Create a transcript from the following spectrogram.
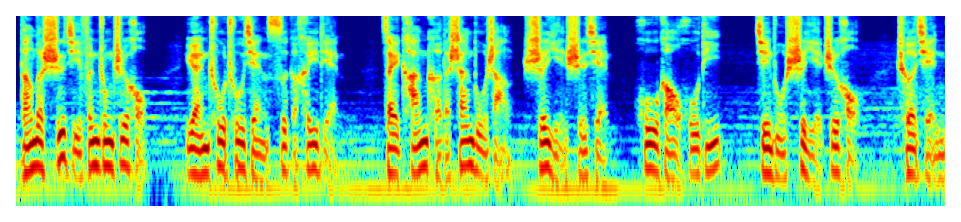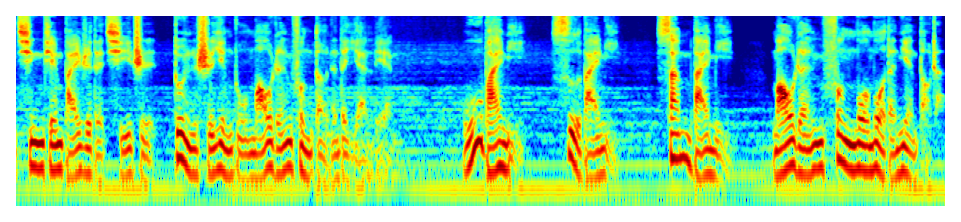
等了十几分钟之后，远处出现四个黑点，在坎坷的山路上时隐时现，忽高忽低。进入视野之后，车前青天白日的旗帜顿时映入毛人凤等人的眼帘。五百米、四百米、三百米，毛人凤默默地念叨着，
